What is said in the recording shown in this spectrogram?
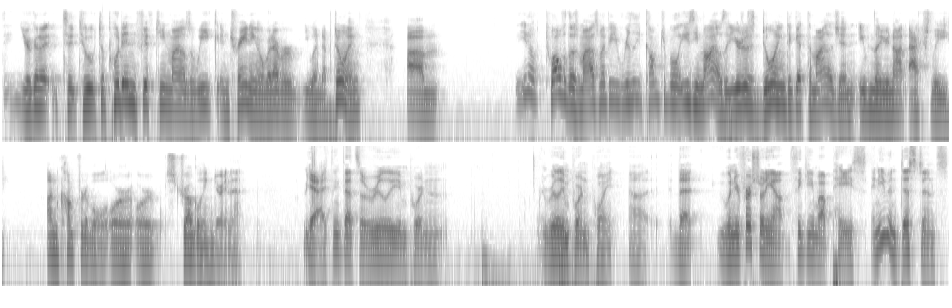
you're gonna to, to to put in 15 miles a week in training or whatever you end up doing. Um, you know, 12 of those miles might be really comfortable, easy miles that you're just doing to get the mileage in, even though you're not actually uncomfortable or or struggling during that. Yeah, I think that's a really important, really important point. Uh, that when you're first starting out, thinking about pace and even distance,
